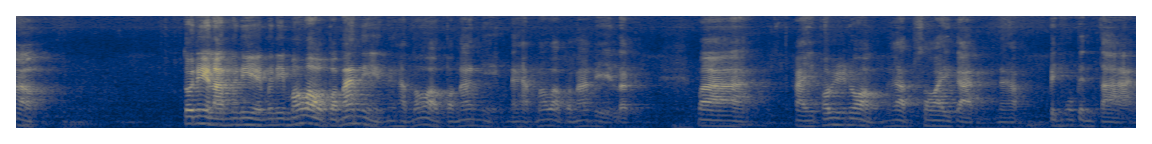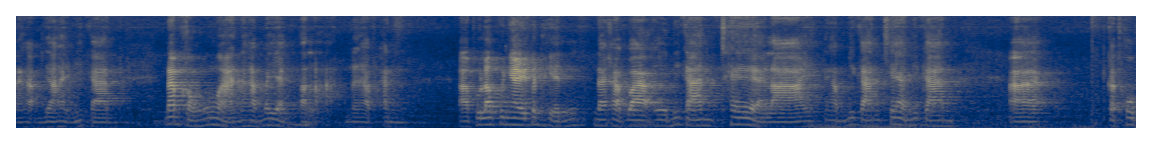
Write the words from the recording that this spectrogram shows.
อ้าวตัวนี้ละมันนี่มันนี่มาเว่าประมาณนี้นะครับมาเว่าประมาณนี้นะครับมาเว่าประมาณนี้แล้วว่า ให้พ่อพี่น้องนะครับซอยกันนะครับ เป็นหูเป็นตานะครับอย่าให้มีการนำของหวานนะครับมาอย่างตลาดนะครับคันอ่าผู้รับผู้ใหญ่เพิ่นเห็นนะครับ ว่าเออมีการแช่ลายนะครับมีการแช่มีการกระทบ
